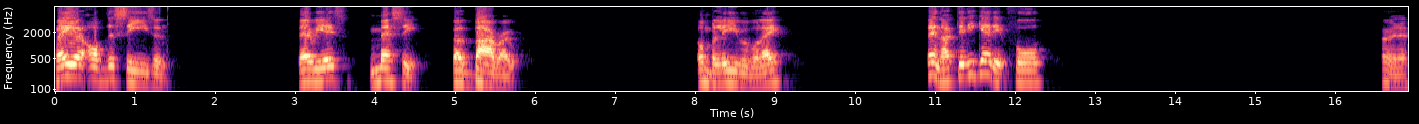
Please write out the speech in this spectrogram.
Player of the season. There he is. Messi. For Barrow. Unbelievable, eh? Then that, did he get it for... I don't know.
